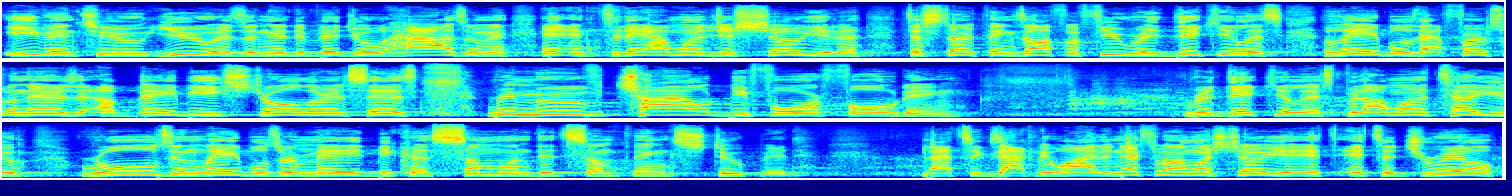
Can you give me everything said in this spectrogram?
even to you as an individual has them. And, and today I want to just show you to, to start things off a few ridiculous labels. That first one there is a baby stroller. It says, remove child before folding ridiculous, but I want to tell you rules and labels are made because someone did something stupid. That's exactly why. The next one I want to show you, it, it's a drill.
